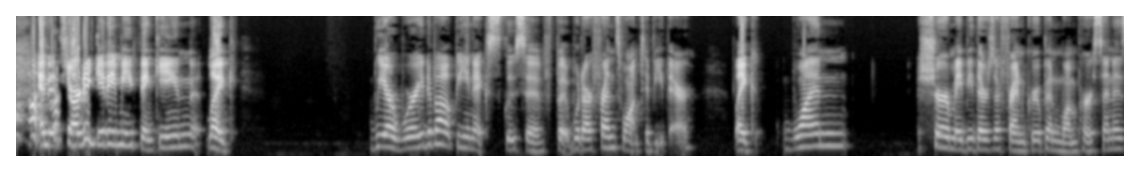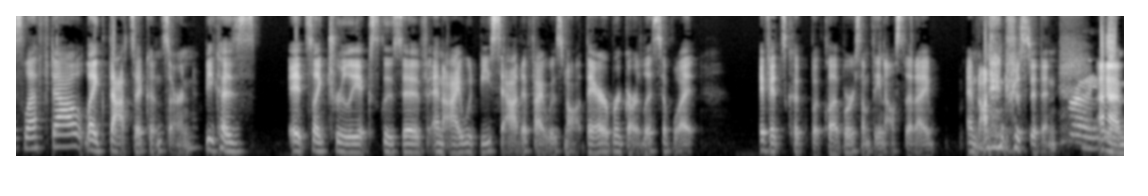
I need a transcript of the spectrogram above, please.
and it started getting me thinking like we are worried about being exclusive, but would our friends want to be there? Like one sure maybe there's a friend group and one person is left out. Like that's a concern because it's like truly exclusive and I would be sad if I was not there regardless of what if it's cookbook club or something else that I am not interested in. Right. Um,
